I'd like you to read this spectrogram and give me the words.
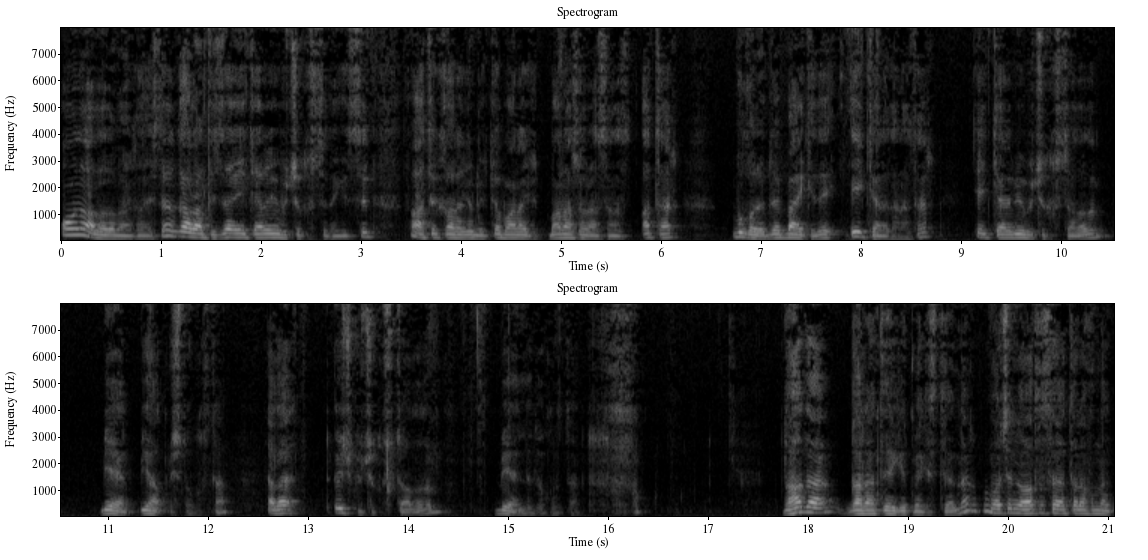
Onu alalım arkadaşlar. Garanticiler ilk yarı 1.5 üstüne gitsin. Fatih Karagümrük de bana, bana sorarsanız atar. Bu golü de belki de ilk yarıdan atar. İlk yarı 1.5 üstü alalım. 1.69'dan. Ya da 3.5 üstü alalım. 1.59'dan. Daha da garantiye gitmek isteyenler bu maçın Galatasaray tarafından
